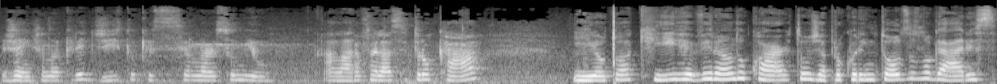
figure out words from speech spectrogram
Gente, eu não acredito que esse celular sumiu. A Lara foi lá se trocar e eu tô aqui revirando o quarto, já procurei em todos os lugares.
